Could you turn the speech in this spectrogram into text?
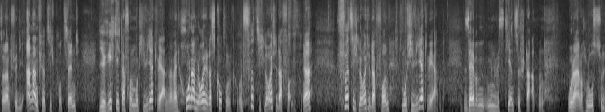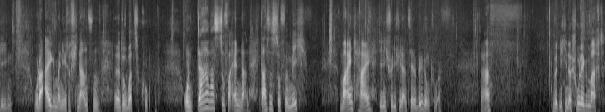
sondern für die anderen 40%, die richtig davon motiviert werden. Weil wenn 100 Leute das gucken und 40 Leute davon, ja, 40 Leute davon motiviert werden, selber mit dem Investieren zu starten oder einfach loszulegen oder allgemein ihre Finanzen äh, drüber zu gucken und da was zu verändern, das ist so für mich mein Teil, den ich für die finanzielle Bildung tue. Ja? Wird nicht in der Schule gemacht,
